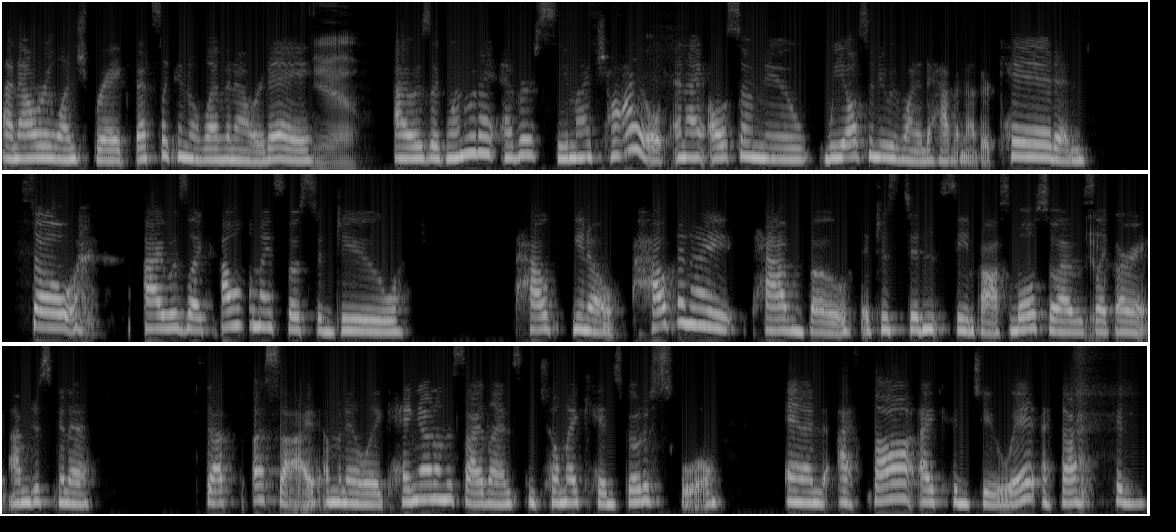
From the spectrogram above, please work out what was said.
an hour lunch break. That's like an 11 hour day. Yeah. I was like, when would I ever see my child? And I also knew, we also knew we wanted to have another kid. And so I was like, how am I supposed to do? How, you know, how can I have both? It just didn't seem possible. So I was Yeah. like, all right, I'm just going to step aside. I'm going to like hang out on the sidelines until my kids go to school. And I thought I could do it. I thought I could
